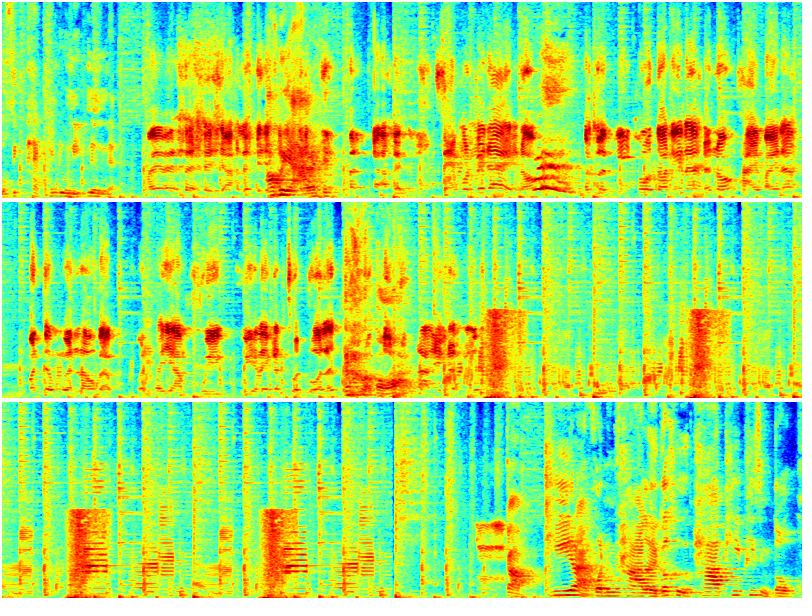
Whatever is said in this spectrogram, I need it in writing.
ว์ซิกแพคให้ดูนิดนึงเนี่ย ไม่ไม่ไม่อย่าเลยเอาอย่าเลยอย่าเลย แสงมันไม่ได้เนาะถ้าเกิดพี่โชว์ตอนนี้นะแล้วน้องถ่ายไปนะ มันจะเหมือนเราแบบเหมือนพยายามคุยคุยอะไรกันส่วนตัวแล้วอ๋อ ถ่ายกันเลยอืม กับที่หลายคนฮือฮาเลยก็คือภาพที่พี่สิงโตโพ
